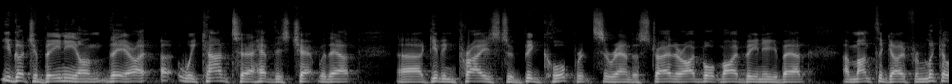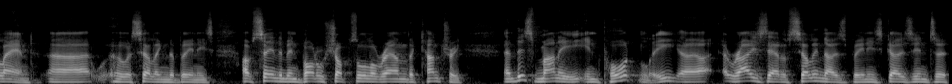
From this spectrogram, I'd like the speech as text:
You've got your beanie on there. Uh, we can't uh, have this chat without uh, giving praise to big corporates around Australia. I bought my beanie about a month ago from Liquorland, uh, who are selling the beanies. I've seen them in bottle shops all around the country. And this money, importantly, uh, raised out of selling those beanies goes into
